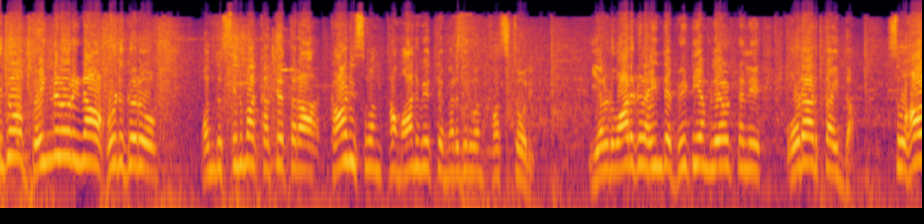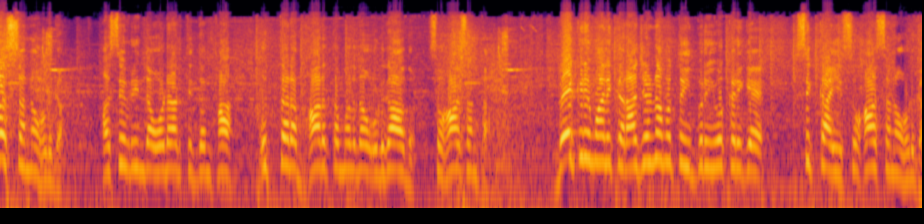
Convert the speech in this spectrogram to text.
ಇದು ಬೆಂಗಳೂರಿನ ಹುಡುಗರು ಒಂದು ಸಿನಿಮಾ ಕತೆ ಥರ ಕಾಣಿಸುವಂಥ ಮಾನವೀಯತೆ ಮೆರೆದಿರುವಂಥ ಸ್ಟೋರಿ ಎರಡು ವಾರಗಳ ಹಿಂದೆ ಬಿ ಟಿ ಎಂ ಲೇಔಟ್ನಲ್ಲಿ ಓಡಾಡ್ತಾ ಇದ್ದ ಸುಹಾಸ್ ಅನ್ನೋ ಹುಡುಗ. ಹಸಿವರಿಂದ ಓಡಾಡ್ತಿದ್ದಂಥ ಉತ್ತರ ಭಾರತ ಮೂಲದ ಹುಡುಗ ಅದು, ಸುಹಾಸ್ ಅಂತ. ಬೇಕರಿ ಮಾಲೀಕ ರಾಜಣ್ಣ ಮತ್ತು ಇಬ್ಬರು ಯುವಕರಿಗೆ ಸಿಕ್ಕ ಈ ಸುಹಾಸ್ ಅನ್ನೋ ಹುಡುಗ.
